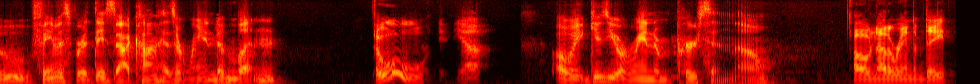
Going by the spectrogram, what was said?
Ooh, famousbirthdays.com has a random button. Ooh. yep. Oh, it gives you a random person though. Oh, not a random date.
